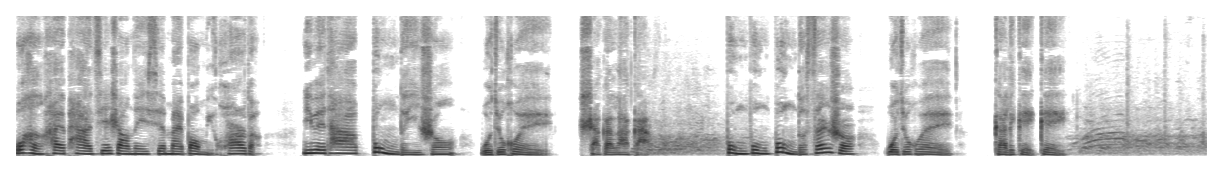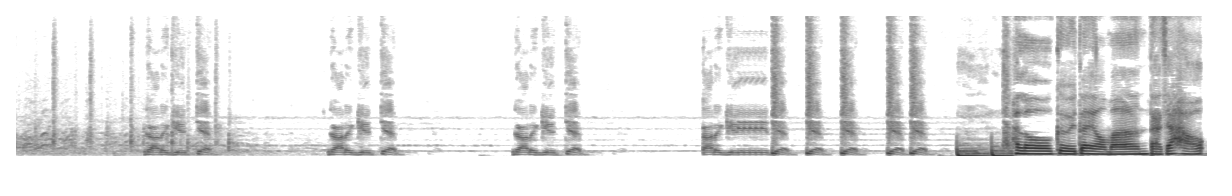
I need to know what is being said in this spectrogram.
我很害怕街上那些卖爆米花的，因为他嘣的一声，我就会沙嘎拉嘎；嘣嘣嘣的三声，我就会咖喱给给。Hello，各位段友们，大家好，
